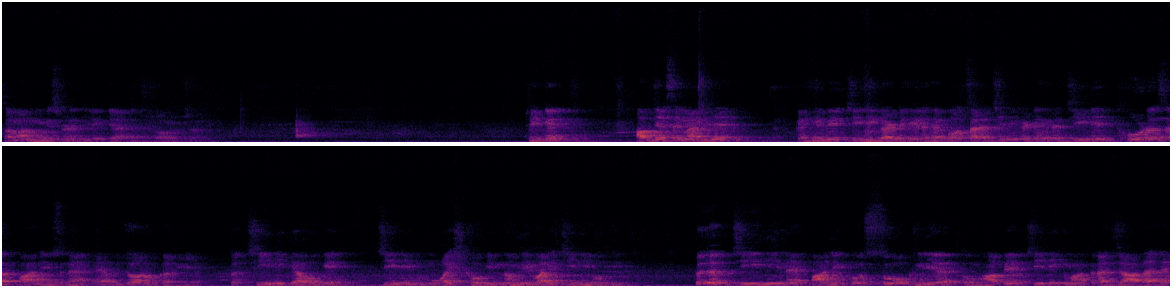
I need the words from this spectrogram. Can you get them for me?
समांगी मिश्रण ये क्या है? सॉल्यूशन ठीक है? अब जैसे मान लीजिए, कहीं भी चीनी का ढेर है, बहुत सारा चीनी का ढेर है, चीनी थोड़ा सा पानी उसने एब्जॉर्ब कर लिया। तो चीनी क्या होगी? चीनी मॉइस्ट होगी, नमी वाली चीनी होगी। तो जब चीनी ने पानी को सोख लिया तो वहाँ पे चीनी की मात्रा ज़्यादा है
